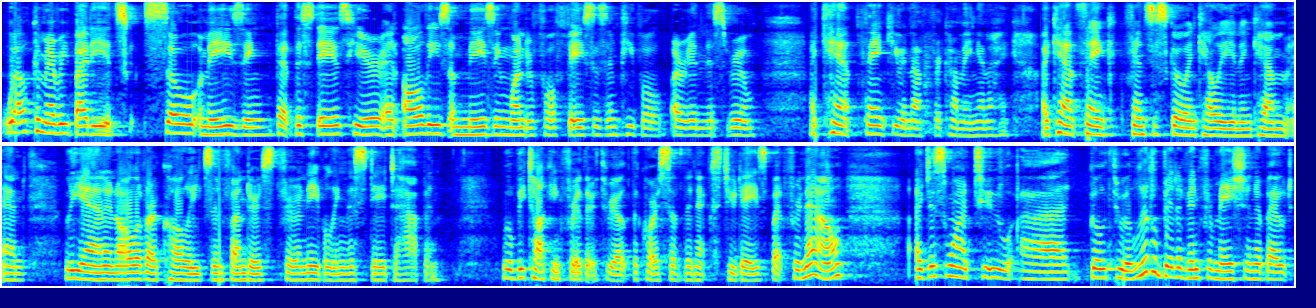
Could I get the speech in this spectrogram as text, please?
Welcome, everybody. It's so amazing that this day is here and all these amazing, wonderful faces and people are in this room. I can't thank you enough for coming, and I, I can't thank Francisco and Kelly and Nkem and Leanne and all of our colleagues and funders for enabling this day to happen. We'll be talking further throughout the course of the next two days, but for now, I just want to uh, go through a little bit of information about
